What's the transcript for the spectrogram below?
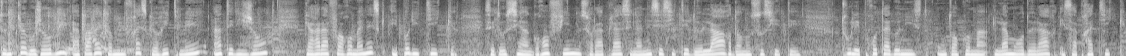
Cotton Club aujourd'hui apparaît comme une fresque rythmée, intelligente, car à la fois romanesque et politique. C'est aussi un grand film sur la place et la nécessité de l'art dans nos sociétés. Tous les protagonistes ont en commun l'amour de l'art et sa pratique.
